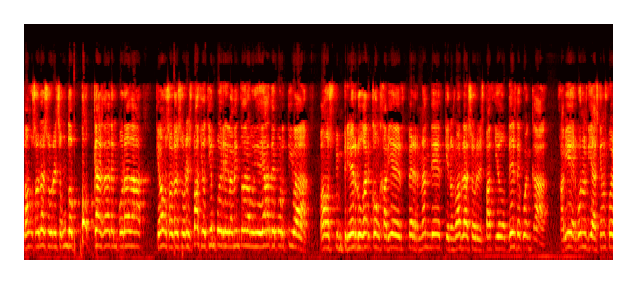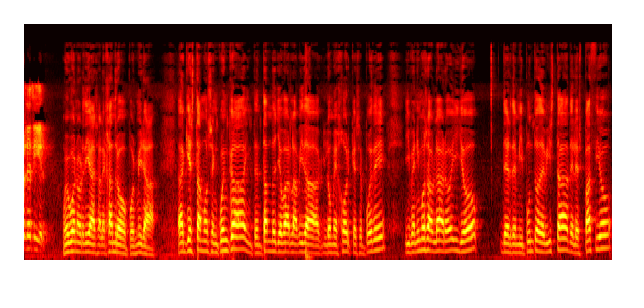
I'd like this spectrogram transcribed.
Vamos a hablar sobre el segundo podcast de la temporada, que vamos a hablar sobre espacio, tiempo y reglamento de la movilidad deportiva. Vamos en primer lugar con Javier Fernández, que nos va a hablar sobre el espacio desde Cuenca. Javier, buenos días, ¿qué nos puedes decir? Muy buenos días, Alejandro. Pues mira, aquí estamos en Cuenca intentando llevar la vida lo mejor que se puede y venimos a hablar hoy yo desde mi punto de vista del espacio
